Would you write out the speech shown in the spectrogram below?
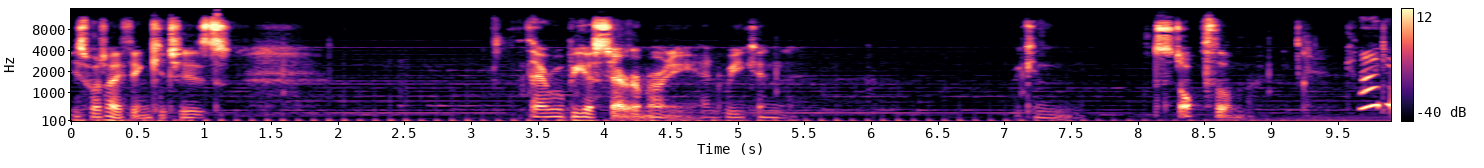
is what I think it is, there will be a ceremony, and we can we can stop them. Can I do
